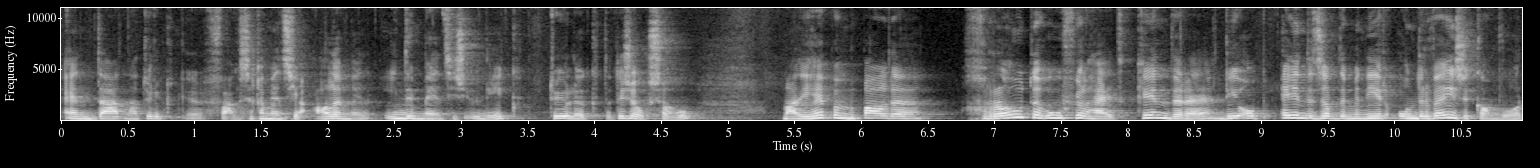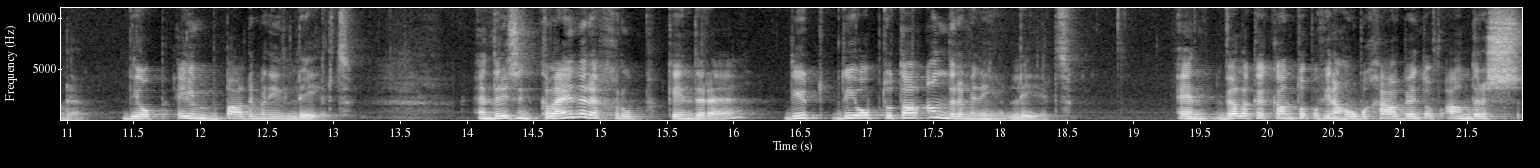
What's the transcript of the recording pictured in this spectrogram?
En daar natuurlijk, eh, vaak zeggen mensen, ja, alle ieder mens is uniek. Tuurlijk, dat is ook zo. Maar je hebt een bepaalde grote hoeveelheid kinderen die op een dezelfde manier onderwezen kan worden. Die op een bepaalde manier leert. En er is een kleinere groep kinderen die, die op totaal andere manier leert. En welke kant op, of je nou hoogbegaafd bent of anders,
